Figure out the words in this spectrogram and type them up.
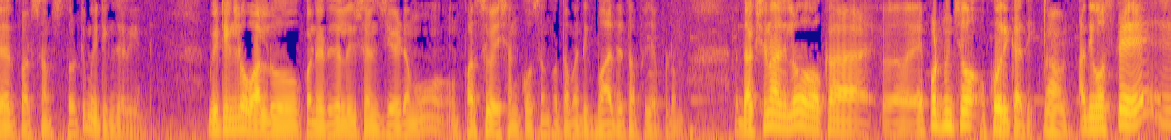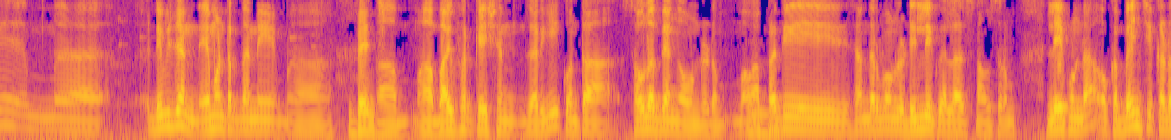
చైర్పర్సన్స్ తోటి మీటింగ్ జరిగింది. మీటింగ్లో వాళ్ళు కొన్ని రిజల్యూషన్స్ చేయడము పర్సువేషన్ కోసం కొంతమందికి బాధ్యత చెప్పడం దక్షిణాదిలో ఒక ఎప్పటి నుంచో కోరిక అది. అది వస్తే డివిజన్ ఏమంటారు దాన్ని. బైఫర్కేషన్ జరిగి కొంత సౌలభ్యంగా ఉండడం. ప్రతి సందర్భంలో ఢిల్లీకి వెళ్ళాల్సిన అవసరం లేకుండా ఒక బెంచ్ ఇక్కడ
